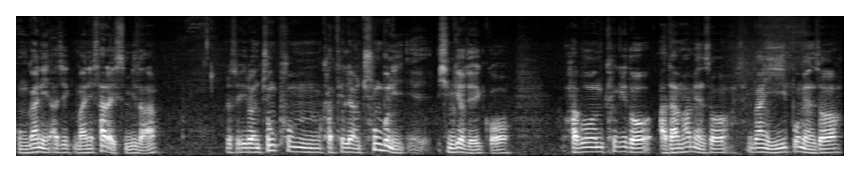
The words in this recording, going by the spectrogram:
공간이 아직 많이 살아 있습니다. 그래서 이런 중품 카텔리아는 충분히 예, 심겨져 있고 화분 크기도 아담하면서 상당히 이쁘면서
